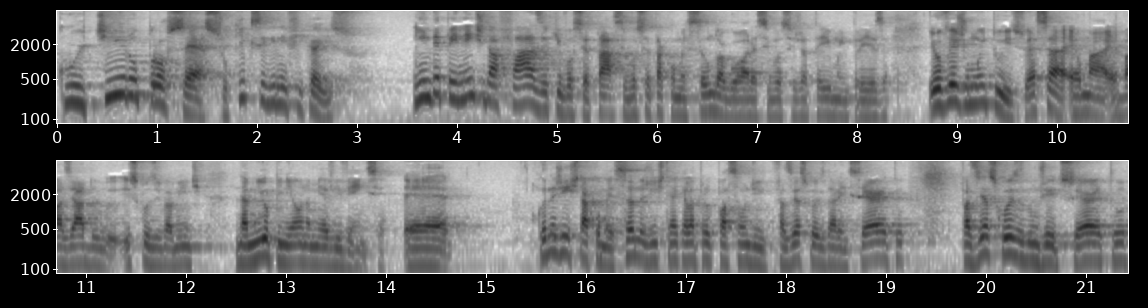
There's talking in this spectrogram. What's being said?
curtir o processo. O que, que significa isso? Independente da fase que você está, se você está começando agora, se você já tem uma empresa, eu vejo muito isso. Essa é, uma, é baseado exclusivamente na minha opinião, na minha vivência. É, quando a gente está começando, a gente tem aquela preocupação de fazer as coisas darem certo, fazer as coisas de um jeito certo,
